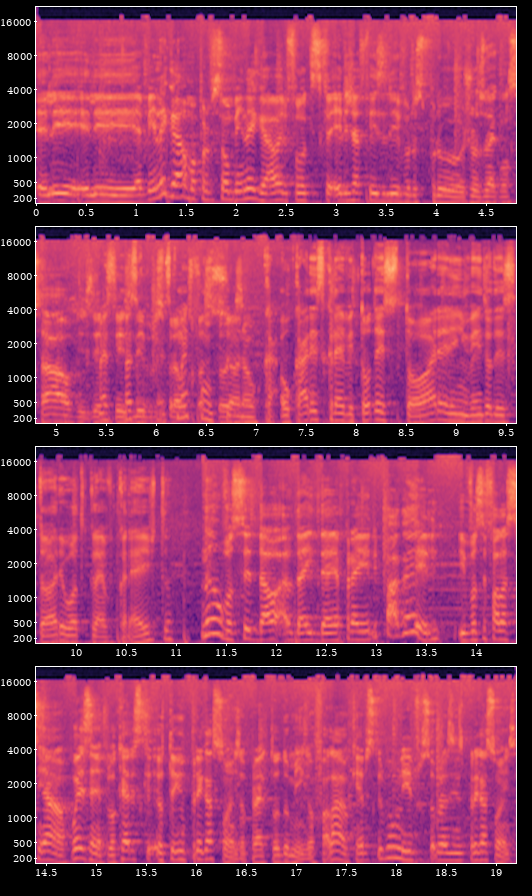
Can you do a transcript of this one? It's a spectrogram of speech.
ele, ele é bem legal, uma profissão bem legal. Ele falou que escre- ele já fez livros pro Josué Gonçalves, ele fez livros mas pra como é que outros funciona? O, ca- o cara escreve toda a história, ele inventa toda a história, o outro leva o crédito. Não, você dá, dá ideia pra ele e paga ele. E você fala assim: ah, por exemplo, eu, quero eu tenho pregações, eu prego todo domingo. Eu falo, ah, eu quero escrever um livro sobre as minhas pregações.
